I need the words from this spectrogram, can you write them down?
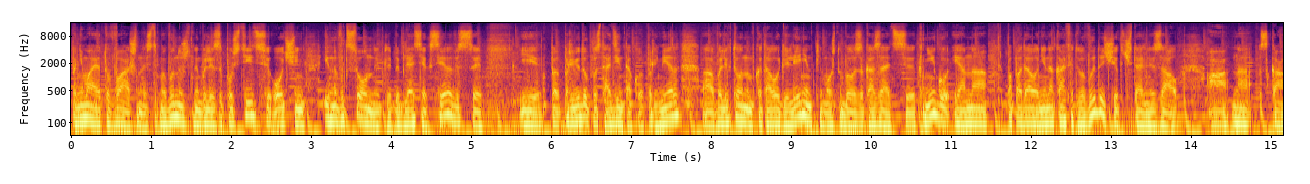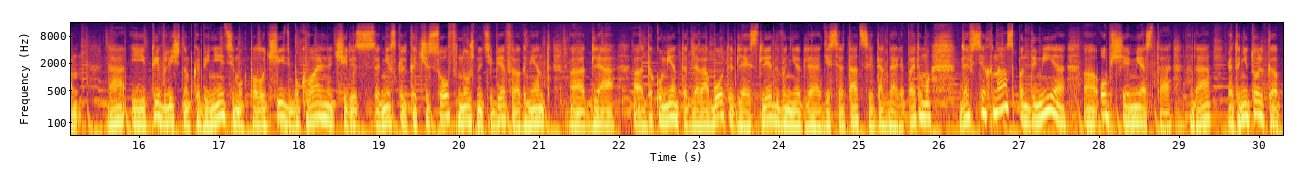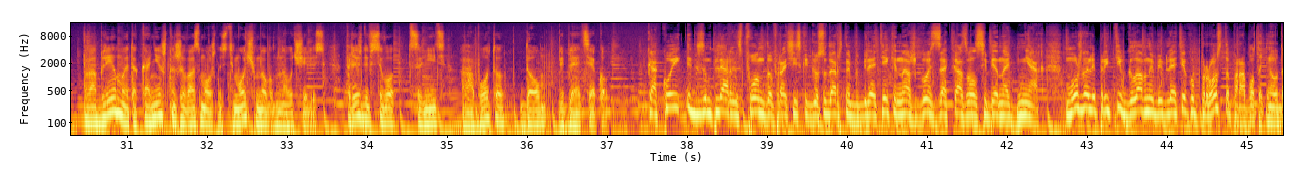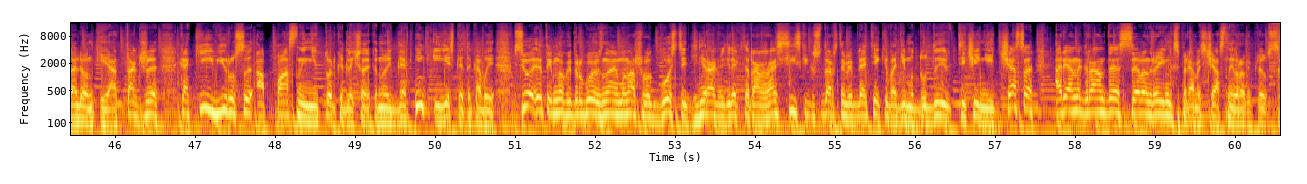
понимая эту важность, мы вынуждены были запустить очень инновационные для библиотек сервисы. И приведу просто один такой пример. А, В электронном каталоге Ленинки можно было заказать книгу, и она попадала не на кафедру выдачи в читальный зал, а на скан. Да? И ты в личном кабинете мог получить буквально через несколько часов нужный тебе фрагмент а, для а, документа, для работы, для исследования, для диссертации и так далее. Поэтому для всех нас пандемия а, общее место. Да? Это не только проблемы, это, конечно же, возможности. Мы очень многому научились. Прежде всего, ценить работу, дом, библиотеку. Какой экземпляр из фондов Российской государственной библиотеки наш гость заказывал себе на днях? Можно ли прийти в главную библиотеку просто поработать на удаленке? А также какие вирусы опасны не только для человека, но и для книг, и есть ли таковые? Все это и многое другое узнаем у нашего гостя, генерального директора Российской государственной библиотеки Вадима Дуды в течение часа. Ариана Гранде, Seven Rings, прямо сейчас на Европе+. плюс.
